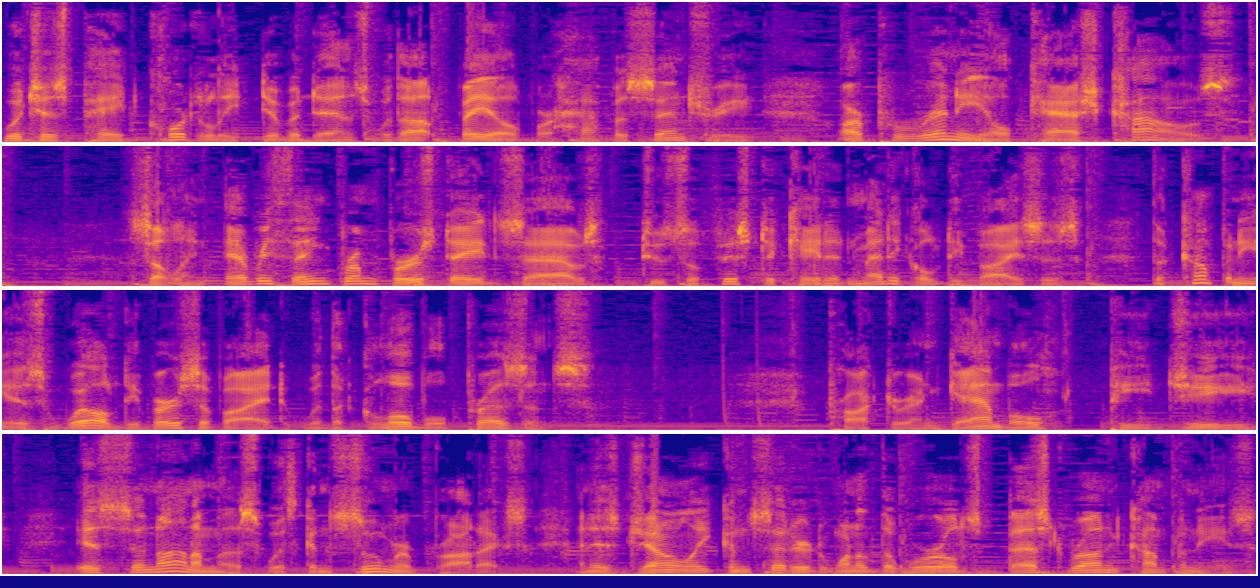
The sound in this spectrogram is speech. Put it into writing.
which has paid quarterly dividends without fail for half a century, are perennial cash cows. Selling everything from first aid salves to sophisticated medical devices, the company is well diversified with a global presence. Procter & Gamble, PG, is synonymous with consumer products and is generally considered one of the world's best run companies.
